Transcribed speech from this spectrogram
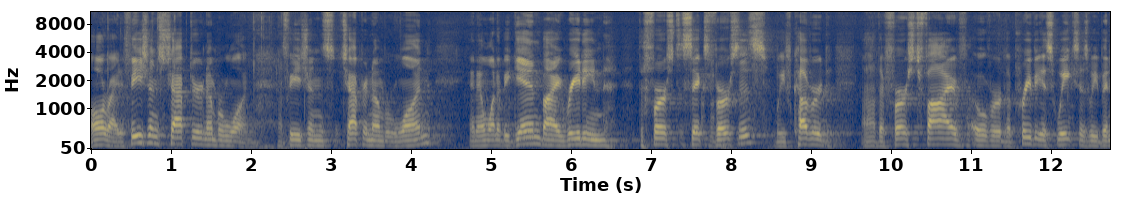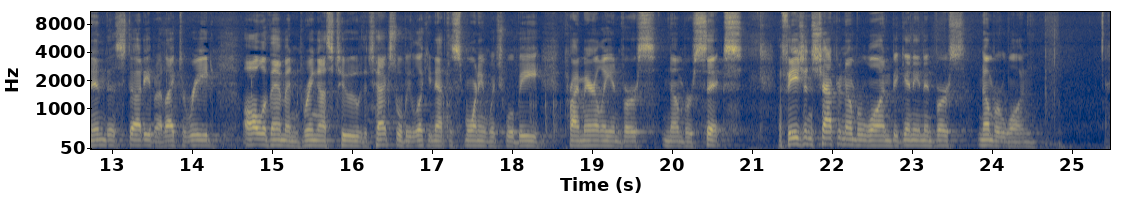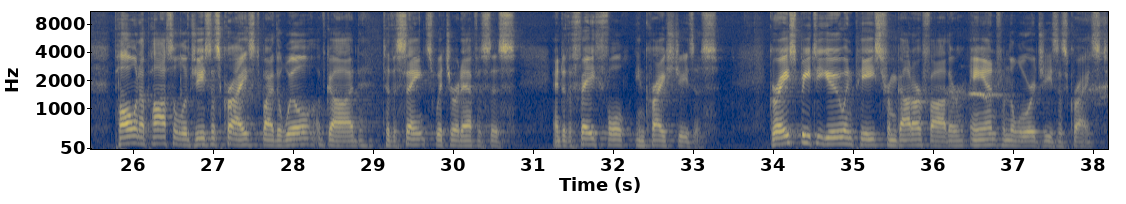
All right, Ephesians chapter number one. Ephesians chapter number one. And I want to begin by reading the first six verses. We've covered uh, the first five over the previous weeks as we've been in this study, but I'd like to read all of them and bring us to the text we'll be looking at this morning, which will be primarily in verse number six. Ephesians chapter number one, beginning in verse number one. Paul, an apostle of Jesus Christ, by the will of God, to the saints which are at Ephesus, and to the faithful in Christ Jesus. Grace be to you and peace from God our Father and from the Lord Jesus Christ.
